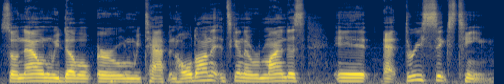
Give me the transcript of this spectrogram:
So now when we double or when we tap and hold on it, it's going to remind us it at 316.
